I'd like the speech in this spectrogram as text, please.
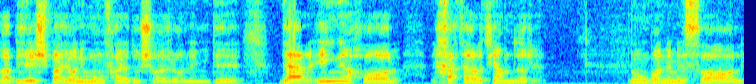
و بهش بیانی منفرد و شاعرانه میده. در عین حال خطراتی هم داره. به عنوان مثال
